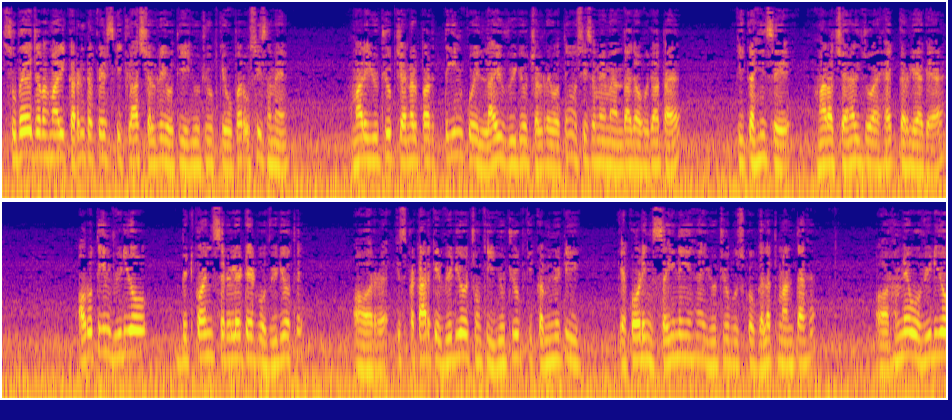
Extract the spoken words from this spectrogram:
सुबह जब हमारी करंट अफेयर्स की क्लास चल रही होती है यूट्यूब के ऊपर, उसी समय हमारे यूट्यूब चैनल पर तीन कोई लाइव वीडियो चल रहे होते हैं, उसी समय में अंदाज़ा हो जाता है कि कहीं से हमारा चैनल जो है हैक कर लिया गया है। और वो तीन वीडियो बिटकॉइन से रिलेटेड वो वीडियो थे। और इस प्रकार के वीडियो चूँकि यूट्यूब की कम्युनिटी के अकॉर्डिंग सही नहीं है यूट्यूब उसको गलत मानता है। और हमने वो वीडियो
